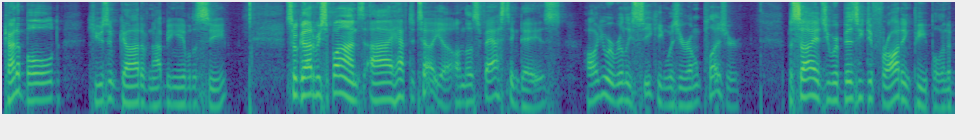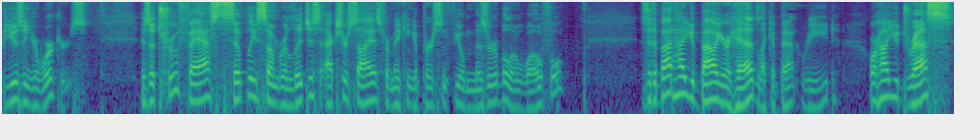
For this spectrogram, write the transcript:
Kind of bold, accusing God of not being able to see. So God responds, I have to tell you, on those fasting days, all you were really seeking was your own pleasure. Besides, you were busy defrauding people and abusing your workers. Is a true fast simply some religious exercise for making a person feel miserable and woeful? Is it about how you bow your head like a bent reed, or how you dress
